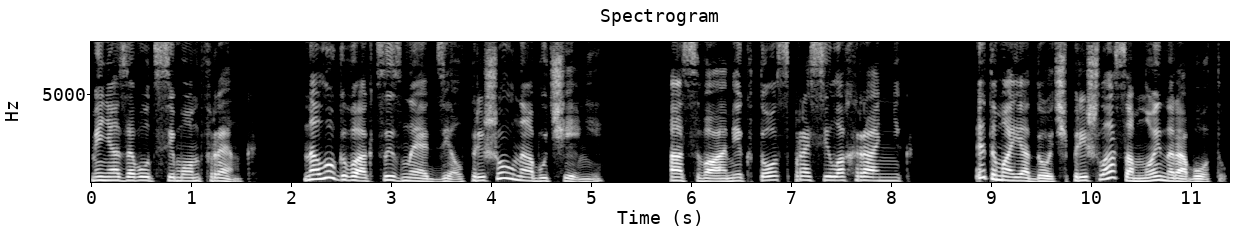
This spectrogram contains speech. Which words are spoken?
Меня зовут Симон Фрэнк. Налогово-акцизный отдел. Пришел на обучение. «А с вами кто?» — спросил охранник. «Это моя дочь. Пришла со мной на работу».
